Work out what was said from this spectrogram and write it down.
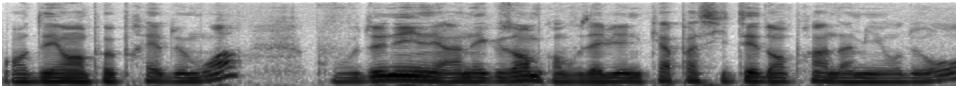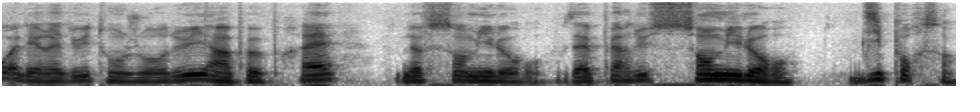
en déant à peu près deux mois. Pour vous donner un exemple, quand vous aviez une capacité d'emprunt d'un million d'euros, elle est réduite aujourd'hui à à peu près 900 000 euros. Vous avez perdu 100 000 euros, 10%.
